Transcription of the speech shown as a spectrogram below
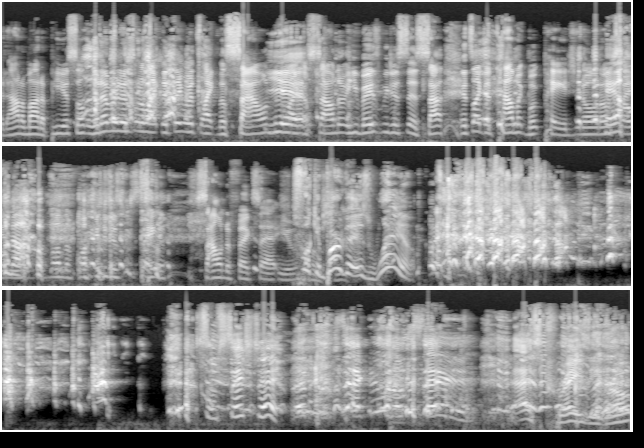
an onomatopoeia or something, whatever it is, or like the thing with like the sound, Yeah. like a sound of He basically just says sound. It's like a comic book page, you know what I'm Hell saying? no. Like, motherfucker just saying sound effects at you. fucking Oh, burger is wham. That's some sick shit. That's exactly what I'm saying. That's crazy, bro.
